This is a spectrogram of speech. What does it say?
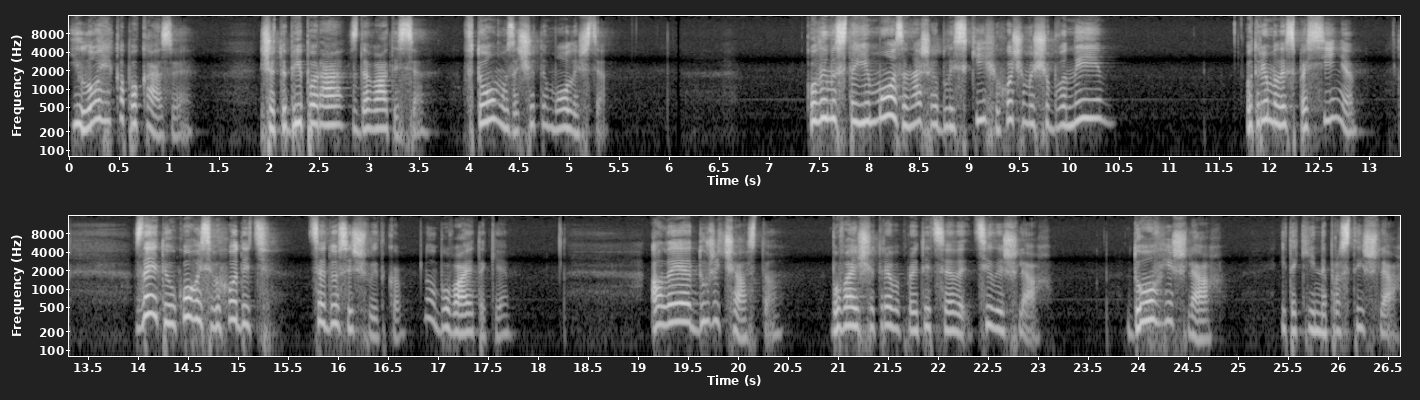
і логіка показує, що тобі пора здаватися в тому, за що ти молишся. Коли ми стоїмо за наших близьких і хочемо, щоб вони отримали спасіння, знаєте, у когось виходить це досить швидко. Ну, буває таке. Але дуже часто буває, що треба пройти цілий шлях. Довгий шлях і такий непростий шлях.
